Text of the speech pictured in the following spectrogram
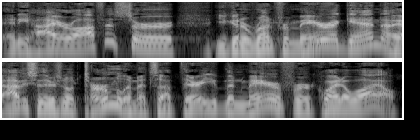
any higher office, or you going to run for mayor again? I, obviously, there's no term limits up there. You've been mayor for quite a while.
